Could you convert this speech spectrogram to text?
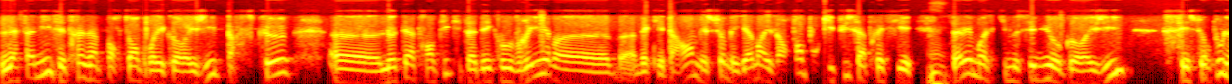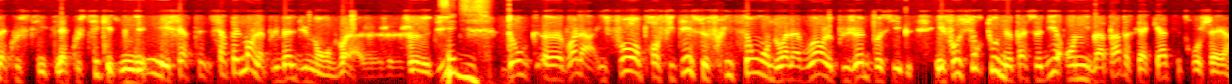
La famille, c'est très important pour les chorégies parce que euh, le théâtre antique, c'est à découvrir euh, avec les parents, bien sûr, mais également les enfants pour qu'ils puissent apprécier. Vous savez, moi, ce qui me séduit aux chorégies, c'est surtout l'acoustique. L'acoustique est, une, est certainement la plus belle du monde. Voilà, je, le dis. dit. Donc euh, voilà, il faut en profiter. Ce frisson, on doit l'avoir le plus jeune possible. Il faut surtout ne pas se dire on n'y va pas parce qu'à 4 c'est trop cher.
